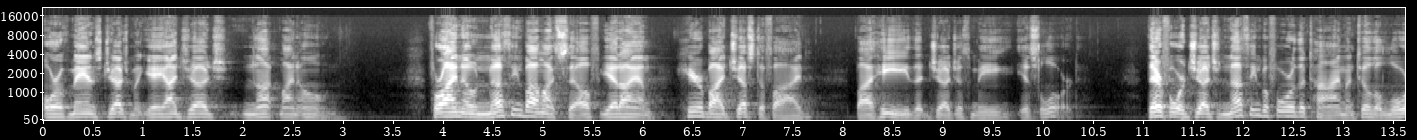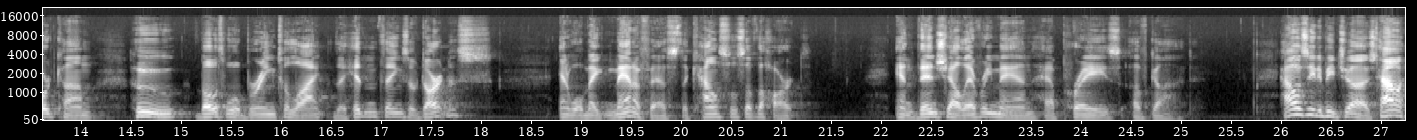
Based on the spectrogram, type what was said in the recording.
or of man's judgment. Yea, I judge not mine own. For I know nothing by myself, yet I am hereby justified by he that judgeth me is Lord. Therefore, judge nothing before the time until the Lord come, who both will bring to light the hidden things of darkness and will make manifest the counsels of the heart. And then shall every man have praise of God. How is he to be judged? How,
